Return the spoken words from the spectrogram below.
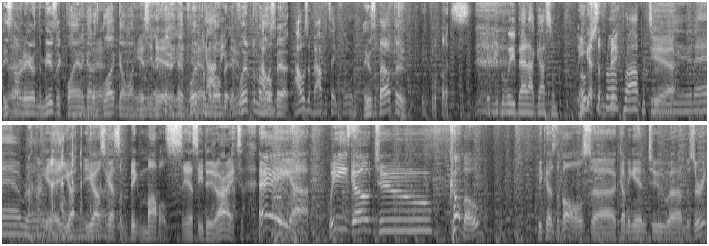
He started hearing the music playing and got his blood going. Yes, he did. it flipped him a little me, bit. Dude. It flipped him a I little was, bit. I was about to take Florida. He was about to. He was. If you believe that, I got some. you got some big property yeah. in Arrow. Yeah, you got, you also got some big marbles. Yes, you do. All right. Hey, uh, we go to Como because the Vols uh, coming into uh, Missouri.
